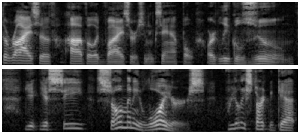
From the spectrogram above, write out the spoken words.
the rise of Avvo Advisor as an example, or LegalZoom. You, you see so many lawyers really starting to get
